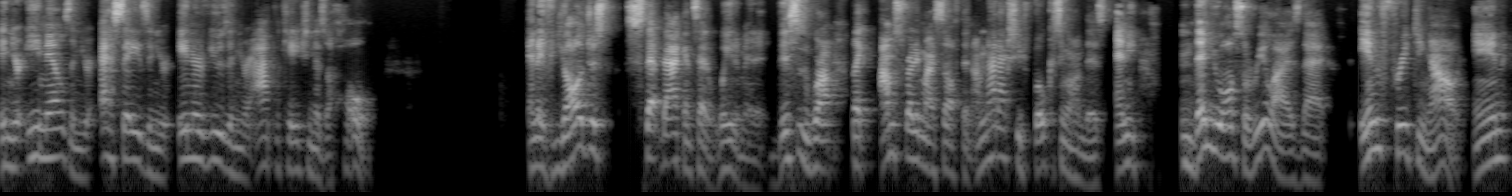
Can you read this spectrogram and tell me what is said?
in your emails and your essays and your interviews and your application as a whole. And if y'all just step back and said, wait a minute, this is where I'm like, I'm spreading myself thin. I'm not actually focusing on this. And then you also realize that in freaking out in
